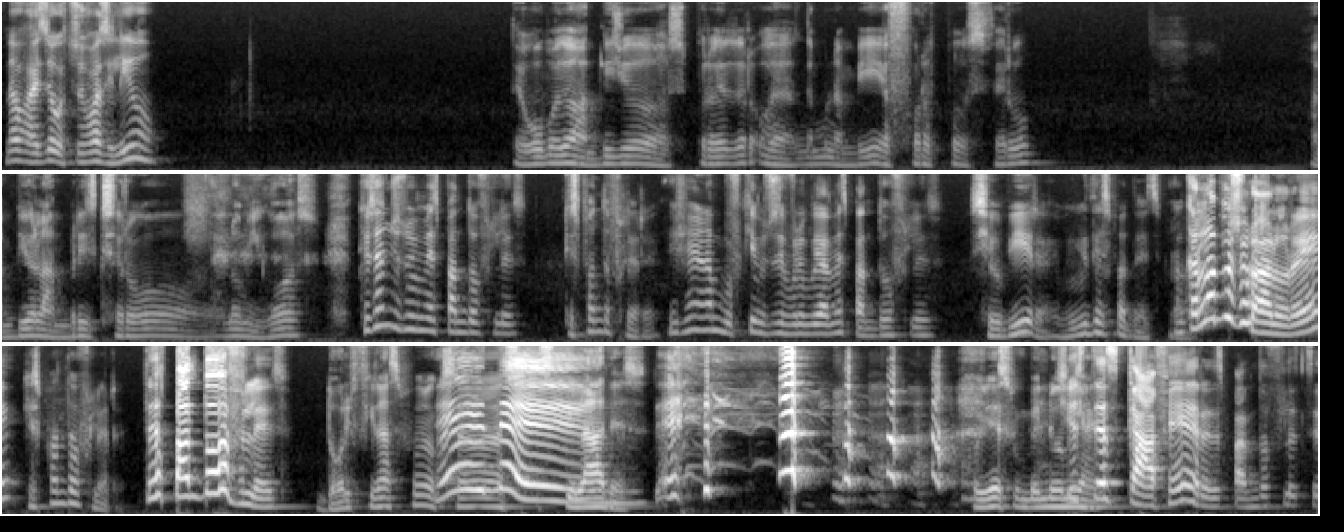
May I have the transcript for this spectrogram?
Να αποφασίσει ο Κωστός Βασιλείου. Εγώ ποτέ αν μπει και ο πρόεδρος, όχι δεν μου να μπει, εφόρος ποδοσφαίρου. Αν μπει ο Λαμπρής, ξέρω εγώ, νομικός. Ποιος είναι και σου πει μες παντόφλες; Ποιος παντόφλες ρε. Είχε έναν που φκεί με στο συμβουλίο που είπε μες παντόφλες. Σιωπή ρε, πού είδες πάντα έτσι Είναι πράγμα. Καλά πες ο άλλο ρε. Ποιος παντόφλες ρε. Τες παντόφλες. Ντόλφιν ας πούμε, Ε, ξανά ναι. στυλάτες. Ε, Που είδες που μπαίνει ο Και Μια- στις καφέ ρε, τις παντόφλες. ε.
